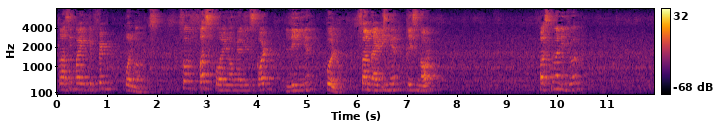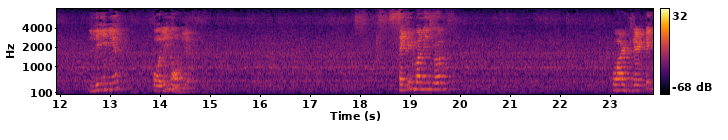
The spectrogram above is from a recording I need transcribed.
classify different polynomials. So first polynomial is called linear polynomial. So i'm writing here is not. First one is your linear polynomial second one is your quadratic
